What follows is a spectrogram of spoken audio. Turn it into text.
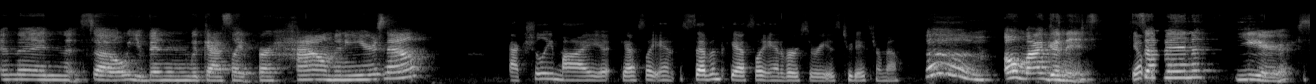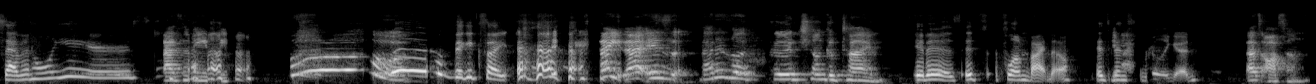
And then, so you've been with Gaslight for how many years now? Actually, my gaslight an- seventh gaslight anniversary is two days from now. oh my goodness! Yep. Seven years. Seven whole years. That's amazing. Woo! Big excite. excite. That is that is a good chunk of time. It is. It's flown by though. It's been really good. That's awesome.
